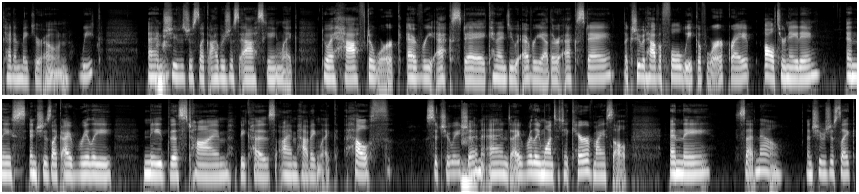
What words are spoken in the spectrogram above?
kind of make your own week. And mm-hmm. she was just like, I was just asking, like, do I have to work every X day? Can I do every other X day? Like she would have a full week of work, right? Alternating and they and she's like i really need this time because I'm having like health situation mm. and I really want to take care of myself. And they said no. And she was just like,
